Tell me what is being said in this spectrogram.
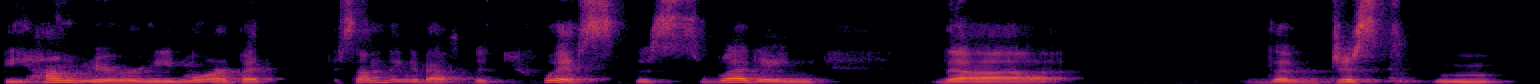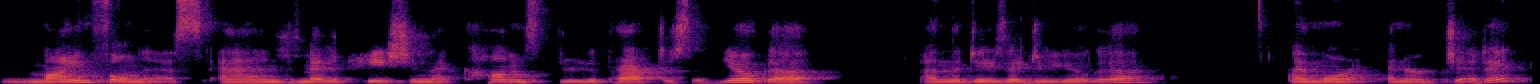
be hungrier or need more. But something about the twist, the sweating, the the just mindfulness and meditation that comes through the practice of yoga on the days I do yoga, I'm more energetic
